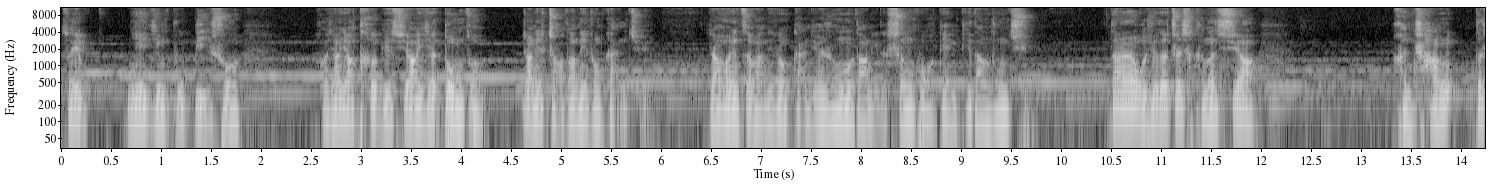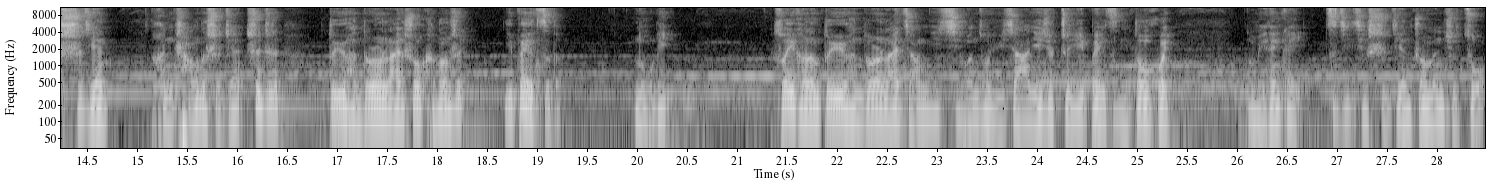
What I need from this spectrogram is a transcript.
所以你已经不必说，好像要特别需要一些动作让你找到那种感觉，然后你再把那种感觉融入到你的生活点滴当中去。当然，我觉得这可能需要很长的时间，很长的时间，甚至对于很多人来说，可能是一辈子的努力。所以，可能对于很多人来讲，你喜欢做瑜伽，也许这一辈子你都会每天给自己一些时间，专门去做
